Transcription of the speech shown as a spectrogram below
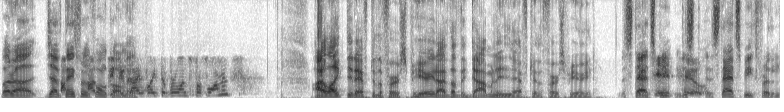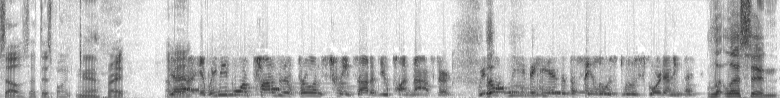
But uh, Jeff, thanks for the Uh, phone did call, you man. guys like the Bruins' performance? I liked it after the first period. I thought they dominated after the first period. The stats speak. The, too. the stats speaks for themselves at this point. Yeah. Right. I yeah, mean, and we need more positive Bruins tweets out of you, pun master. We don't need to hear that the St. Louis Blues scored anything. L- listen,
